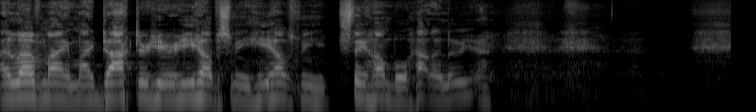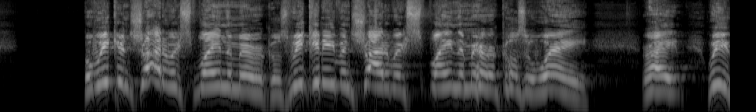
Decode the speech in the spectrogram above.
I love my, my doctor here. He helps me. He helps me stay humble. Hallelujah. But we can try to explain the miracles. We can even try to explain the miracles away, right? We,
